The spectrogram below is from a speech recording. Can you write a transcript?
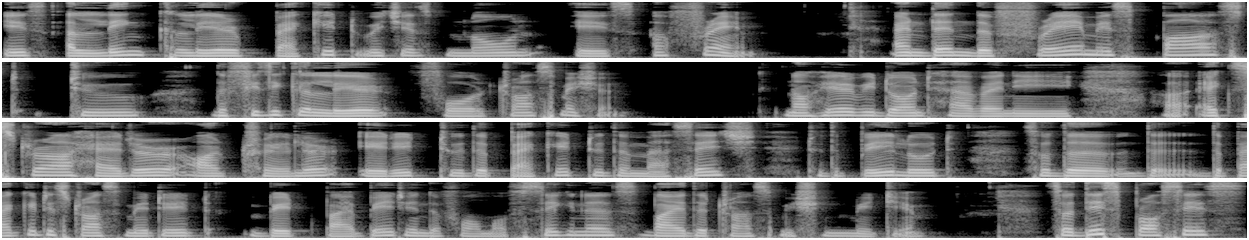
is a link layer packet which is known as a frame. And then the frame is passed to the physical layer for transmission now here we don't have any uh, extra header or trailer added to the packet to the message to the payload. So the, the the packet is transmitted bit by bit in the form of signals by the transmission medium. So this process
